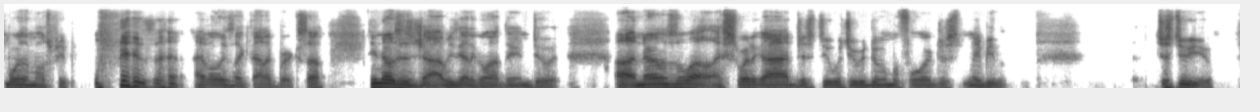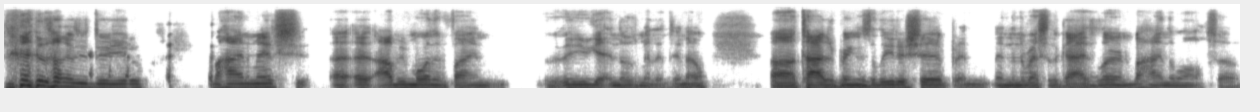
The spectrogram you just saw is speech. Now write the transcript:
more than most people. I've always liked Alec Burks, so he knows his job. He's got to go out there and do it uh, as well. I swear to God, just do what you were doing before. Just maybe, just do you. as long as you do you, behind Mitch, uh, uh, I'll be more than fine. You getting those minutes, you know. Uh, Taj brings the leadership, and and then the rest of the guys learn behind them all. So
